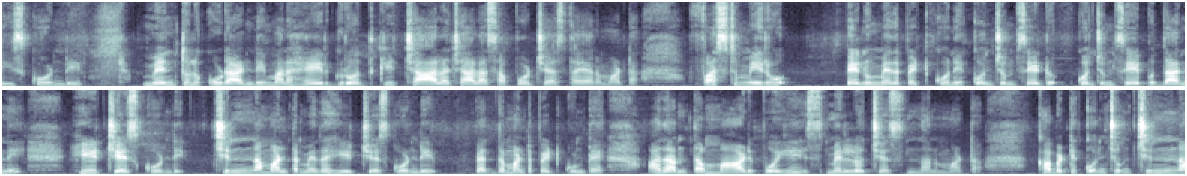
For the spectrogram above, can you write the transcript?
తీసుకోండి. మెంతులు కూడా అండి మన హెయిర్ గ్రోత్కి చాలా చాలా సపోర్ట్ చేస్తాయి అన్నమాట ఫస్ట్ మీరు పెను మీద పెట్టుకొని కొంచెం సేటు కొంచెం సేపు దాన్ని హీట్ చేసుకోండి. చిన్న మంట మీద హీట్ చేసుకోండి. పెద్ద మంట పెట్టుకుంటే అదంతా మాడిపోయి స్మెల్ వచ్చేస్తుంది అనమాట కాబట్టి కొంచెం చిన్న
